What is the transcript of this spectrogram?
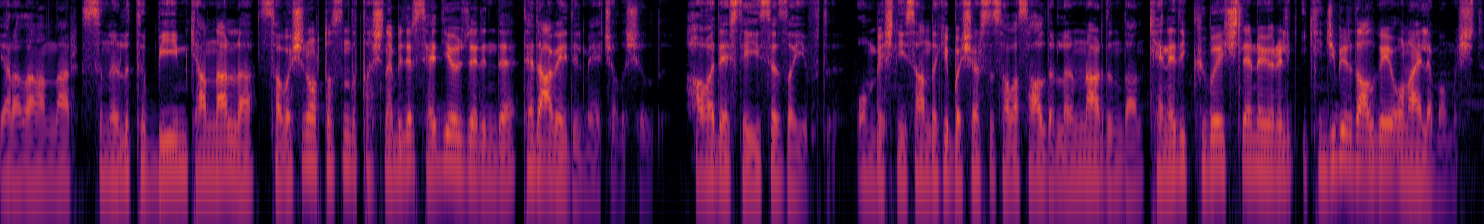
Yaralananlar sınırlı tıbbi imkanlarla savaşın ortasında taşınabilir sedye üzerinde tedavi edilmeye çalışıldı. Hava desteği ise zayıftı. 15 Nisan'daki başarısız hava saldırılarının ardından Kennedy Küba içlerine yönelik ikinci bir dalgayı onaylamamıştı.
